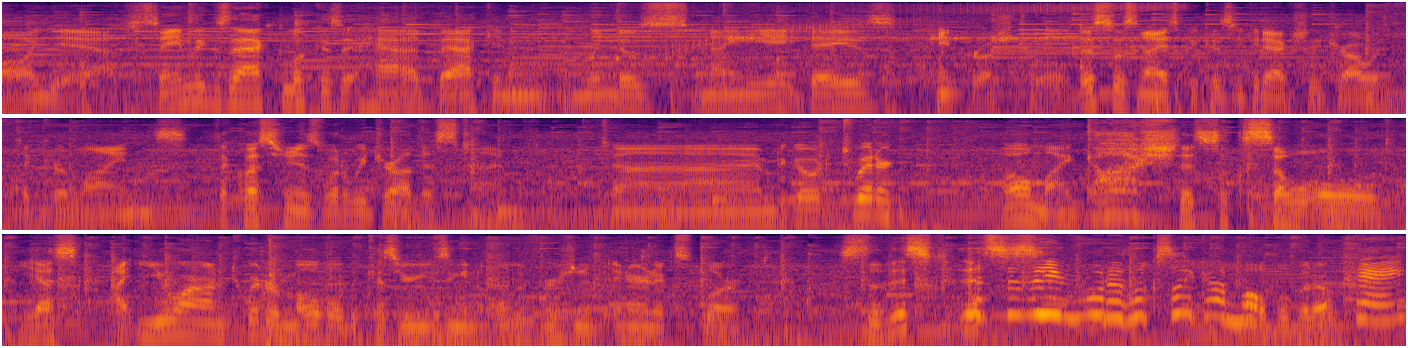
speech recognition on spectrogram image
Oh yeah, same exact look as it had back in Windows 98 days. Paintbrush tool. This was nice because you could actually draw with thicker lines. The question is, what do we draw this time? Time to go to Twitter. Oh my gosh, this looks so old. Yes, you are on Twitter mobile because you're using an older version of Internet Explorer. So this this isn't even what it looks like on mobile, but okay.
